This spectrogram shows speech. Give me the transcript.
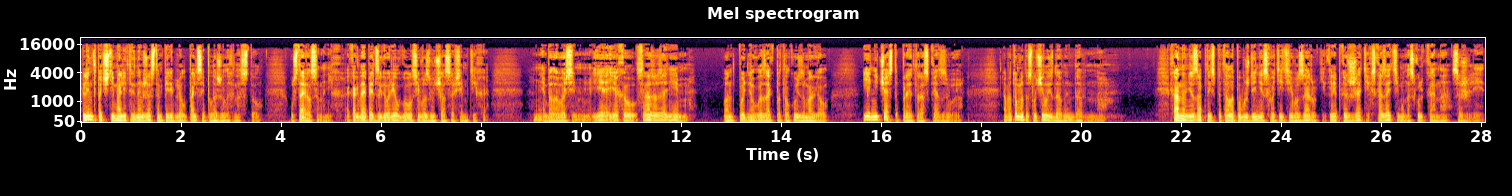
Клинт почти молитвенным жестом переплел пальцы и положил их на стол. Уставился на них. А когда опять заговорил, голос его звучал совсем тихо. Мне было восемь. Я ехал сразу за ним. Он поднял глаза к потолку и заморгал. Я не часто про это рассказываю. А потом это случилось давным-давно. Ханна внезапно испытала побуждение схватить его за руки, крепко сжать их, сказать ему, насколько она сожалеет.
